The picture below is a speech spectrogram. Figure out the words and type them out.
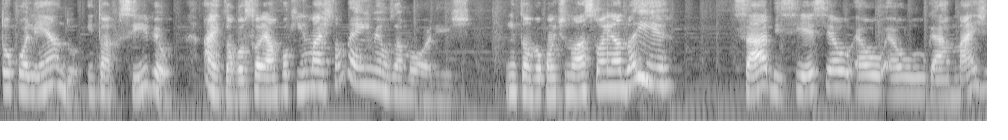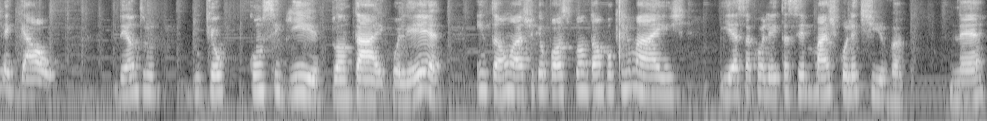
tô colhendo, então é possível? Ah, então vou sonhar um pouquinho mais também, meus amores. Então vou continuar sonhando aí, sabe? Se esse é o, é o, é o lugar mais legal dentro do que eu conseguir plantar e colher, então acho que eu posso plantar um pouquinho mais e essa colheita ser mais coletiva, né?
